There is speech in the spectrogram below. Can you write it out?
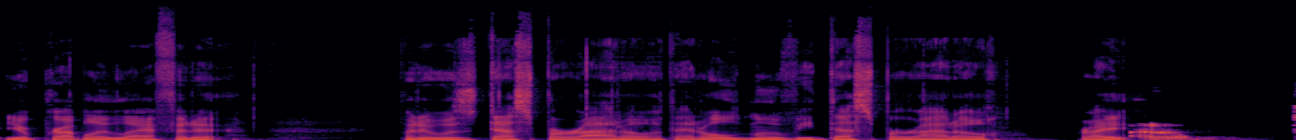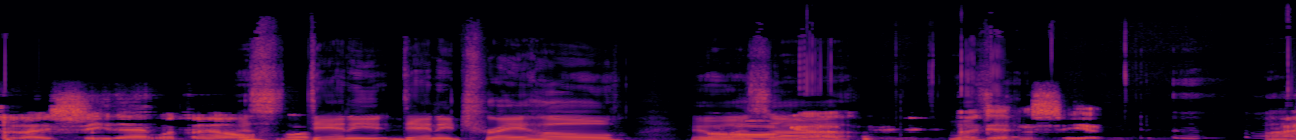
You'll probably laugh at it, but it was Desperado, that old movie Desperado, right? I don't. Did I see that? What the hell? It's Danny Danny Trejo. It Oh, was. uh, God. I was didn't it? see it. I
